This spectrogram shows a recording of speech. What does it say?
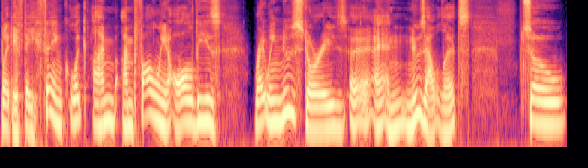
But if they think, look, I'm I'm following all these right wing news stories uh, and news outlets, so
